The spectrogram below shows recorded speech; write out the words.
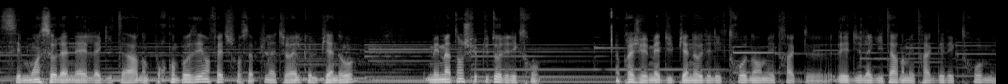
c'est moins solennel la guitare. Donc pour composer, en fait, je trouve ça plus naturel que le piano. Mais maintenant, je fais plutôt l'électro. Après, je vais mettre du piano l'électro dans mes tracks de, de la guitare dans mes tracks d'électro, mais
